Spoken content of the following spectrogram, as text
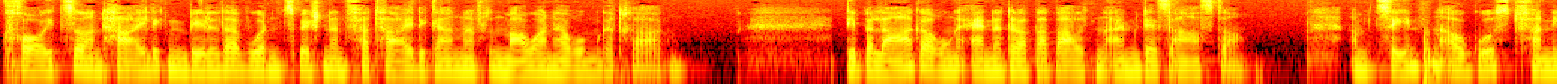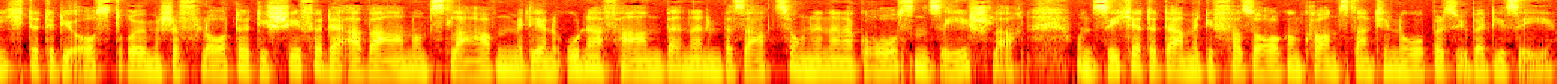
Kreuze und Heiligenbilder wurden zwischen den Verteidigern auf den Mauern herumgetragen. Die Belagerung endete aber bald in einem Desaster. Am 10. August vernichtete die oströmische Flotte die Schiffe der Awan und Slawen mit ihren unerfahrenen Besatzungen in einer großen Seeschlacht und sicherte damit die Versorgung Konstantinopels über die See.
